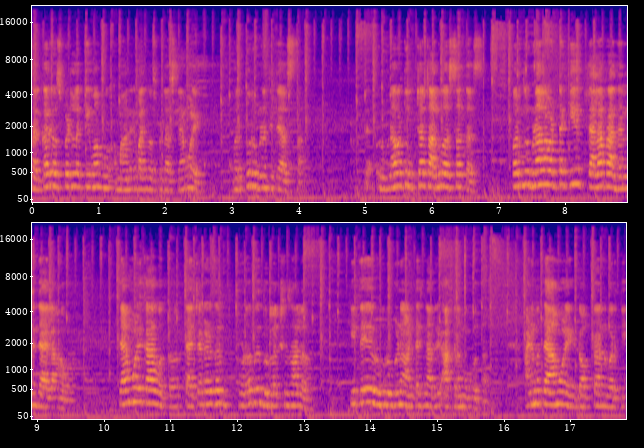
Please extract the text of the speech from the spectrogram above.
सरकारी हॉस्पिटल किंवा महानगरपालिका हॉस्पिटल असल्यामुळे भरपूर रुग्ण तिथे असतात. रुग्णावरती उपचार चालू असतातच परंतु रुग्णाला वाटतं की त्याला प्राधान्य द्यायला हवं. त्यामुळे काय होतं त्याच्याकडे जर थोडं जरी दुर्लक्ष झालं की ते रुग्ण आणि त्याचे नागरिक आक्रमक होतात. आणि मग त्यामुळे डॉक्टरांवरती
